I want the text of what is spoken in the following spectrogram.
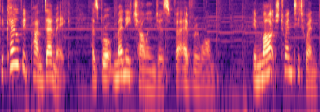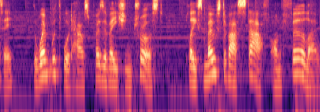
The COVID pandemic has brought many challenges for everyone. In March 2020, the Wentworth Woodhouse Preservation Trust placed most of our staff on furlough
